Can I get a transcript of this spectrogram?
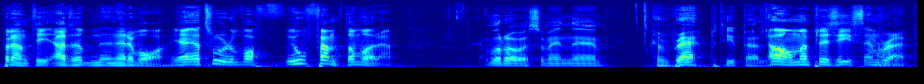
På den tiden, alltså, när det var? Jag, jag tror det var, jo 15 var det Vadå, som en, eh, en wrap typ eller? Ja men precis, en wrap.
